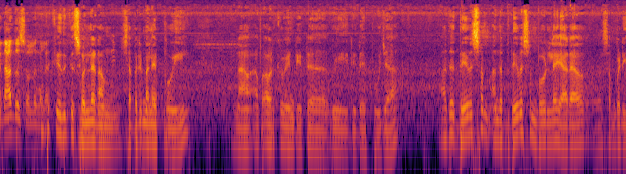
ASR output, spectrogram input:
ஏதாவது சொல்லுங்களேன் എനിക്ക് ഇതൊക്കെ ചൊല്ലണം ശബരിമല പോയി நான் அப்ப அவருக்கு வேண்டிட்டு we did a பூஜா அது தேவசம் அந்த தேவசம் போர்டில் யாரோ somebody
